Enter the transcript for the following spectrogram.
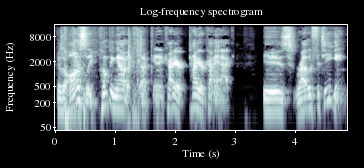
Because honestly, pumping out a, a, an entire tire kayak is rather fatiguing.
